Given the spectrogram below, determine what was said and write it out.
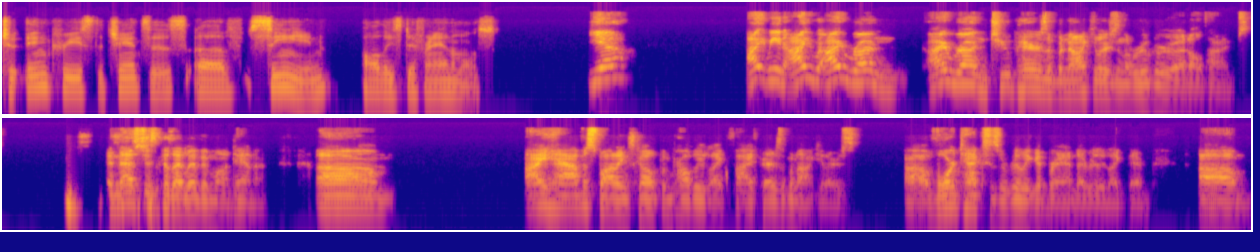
to increase the chances of seeing all these different animals. Yeah. I mean, I I run I run two pairs of binoculars in the Rugaru at all times. And that's just because I live in Montana. Um I have a spotting scope and probably like five pairs of binoculars. Uh Vortex is a really good brand. I really like them. Um,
